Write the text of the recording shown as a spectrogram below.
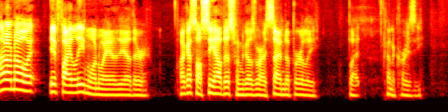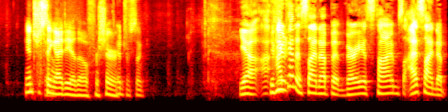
I don't know if I lean one way or the other. I guess I'll see how this one goes where I signed up early, but kind of crazy. Interesting idea though, for sure. Interesting. Yeah, I, If I kind of signed up at various times. I signed up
